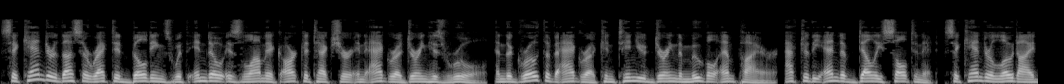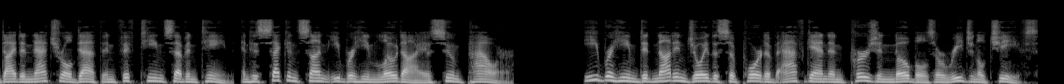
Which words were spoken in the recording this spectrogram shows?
Sikandar thus erected buildings with Indo-Islamic architecture in Agra during his rule, and the growth of Agra continued during the Mughal Empire. After the end of Delhi Sultanate, Sikandar Lodi died a natural death in 1517, and his second son Ibrahim Lodi assumed power. Ibrahim did not enjoy the support of Afghan and Persian nobles or regional chiefs.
